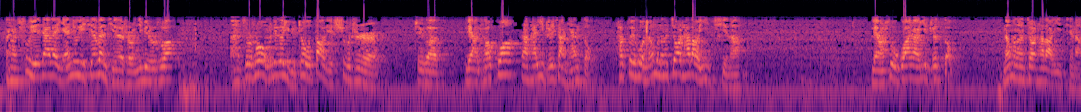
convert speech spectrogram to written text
数学家在研究一些问题的时候，你比如说。就是说，我们这个宇宙到底是不是这个两条光让它一直向前走，它最后能不能交叉到一起呢？两束光要一直走，能不能交叉到一起呢？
